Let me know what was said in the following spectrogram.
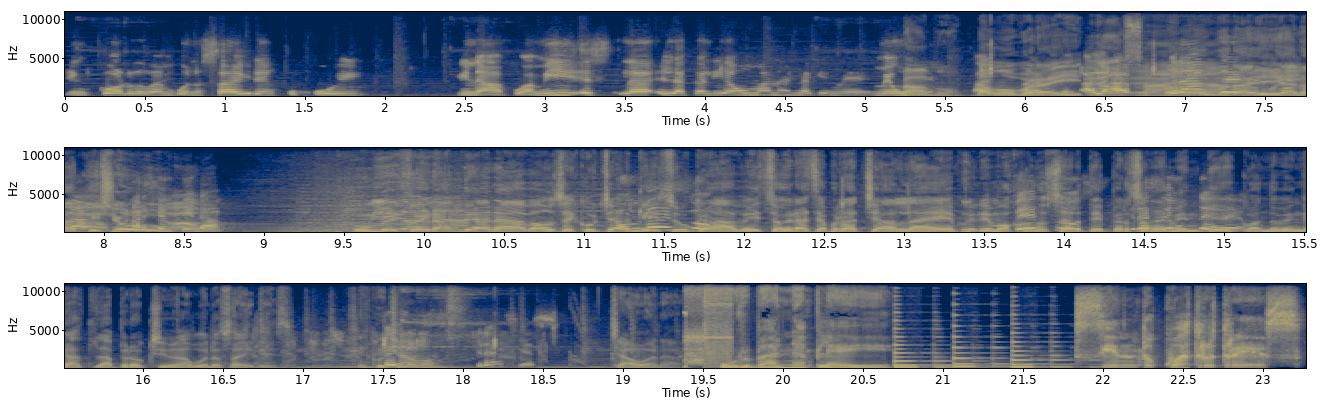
en Córdoba, en Buenos Aires, en Jujuy. Y nada, pues a mí es la, la calidad humana es la que me, me une. Vamos, vamos por ahí. a la Vamos grande, por ahí, Ana. Argentina. Un beso grande, Ana. Vamos a escuchar que beso. Gracias por la charla. eh. Esperemos Besos. conocerte personalmente cuando vengas la próxima a Buenos Aires. Escuchamos. Feliz. Gracias. Chao, Ana. Urbana Play 104.3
